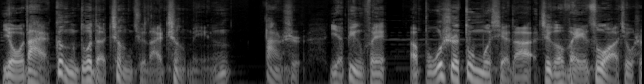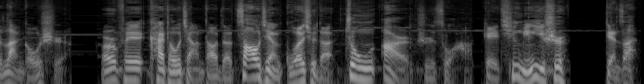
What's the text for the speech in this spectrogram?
有待更多的证据来证明。但是，也并非呃不是杜牧写的这个伪作就是烂狗屎，而非开头讲到的糟践国学的中二之作哈。给《清明》一诗点赞。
